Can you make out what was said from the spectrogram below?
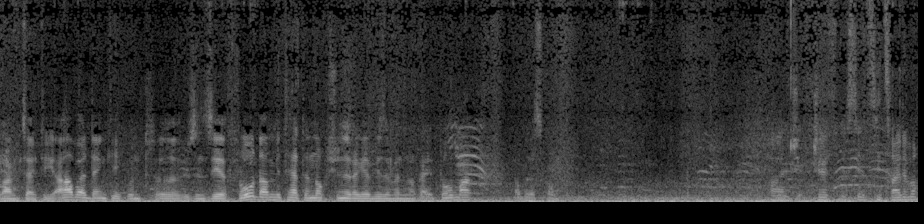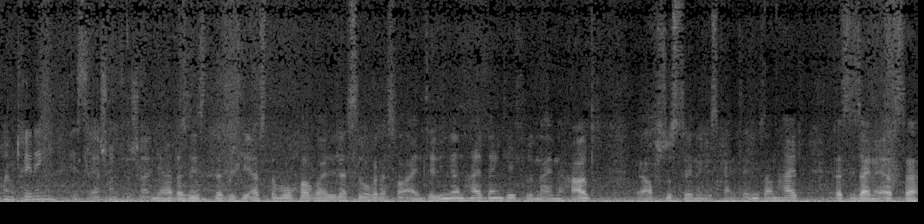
langzeitige Arbeit, denke ich. Und äh, wir sind sehr froh damit. Hätte noch schöner gewesen, wenn er noch ein Tor macht. Aber das kommt. Jeff ist jetzt die zweite Woche im Training. Ist er schon für Schalke? Ja, das ist, das ist die erste Woche, weil die letzte Woche das war eine Trainingeinheit, denke ich, und eineinhalb. Der Abschlusstraining ist keine Trainingseinheit. Das ist seine erste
